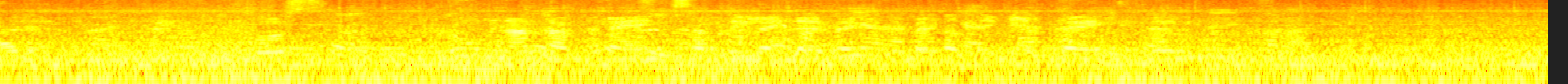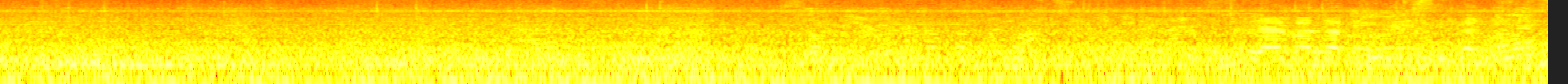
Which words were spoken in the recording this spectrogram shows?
Because room number 10, something like that. I remember maybe a 10. We have other tourists in the room.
